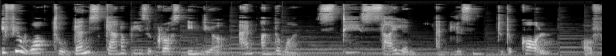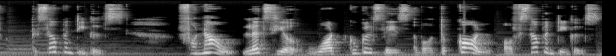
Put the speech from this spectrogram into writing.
if you walk through dense canopies across India and Andaman, stay silent and listen to the call of the serpent eagles. For now, let's hear what Google says about the call of serpent eagles.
